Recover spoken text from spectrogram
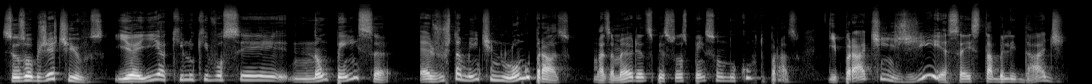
seus objetivos. E aí aquilo que você não pensa é justamente no longo prazo. Mas a maioria das pessoas pensam no curto prazo. E para atingir essa estabilidade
